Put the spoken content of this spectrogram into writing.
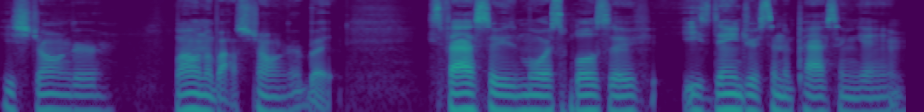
He's stronger. Well, I don't know about stronger, but he's faster. He's more explosive. He's dangerous in the passing game.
